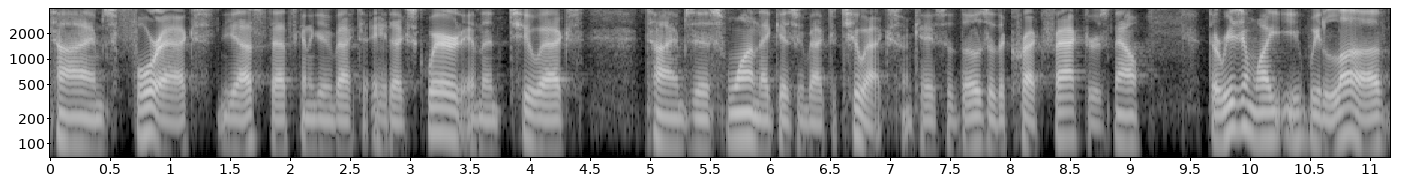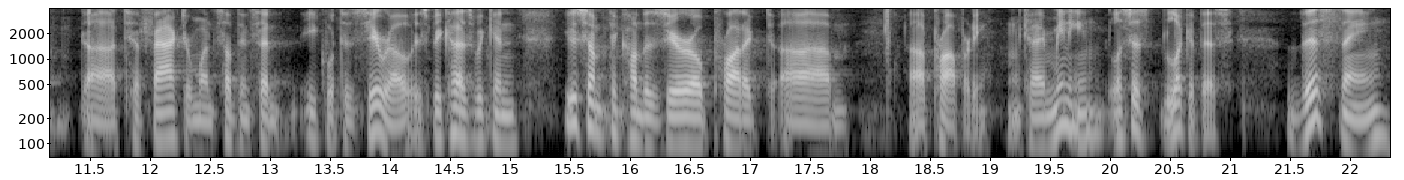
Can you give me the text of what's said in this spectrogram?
times 4x. Yes, that's going to give me back to 8x squared. And then 2x times this 1, that gives me back to 2x. Okay, so those are the correct factors. Now, the reason why we love uh, to factor when something's set equal to 0 is because we can use something called the zero product um, uh, property. Okay, meaning, let's just look at this. This thing,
